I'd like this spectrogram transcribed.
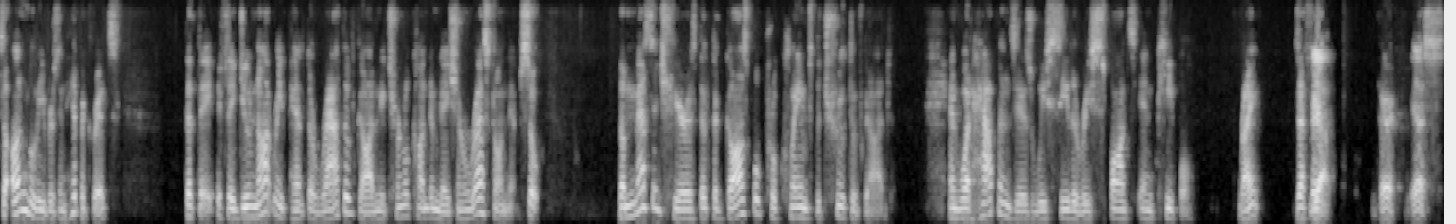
to unbelievers and hypocrites that they, if they do not repent, the wrath of God and eternal condemnation rest on them. So the message here is that the gospel proclaims the truth of God. And what happens is we see the response in people, right? Is that fair? Yeah. Fair. Yes.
